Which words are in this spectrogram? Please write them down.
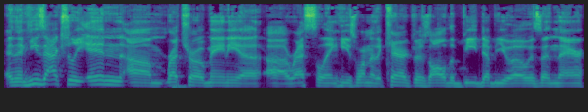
And then he's actually in um, RetroMania uh, Wrestling. He's one of the characters. All the BWO is in there,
